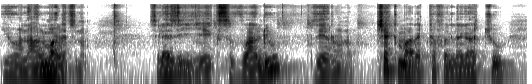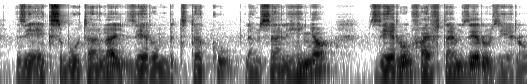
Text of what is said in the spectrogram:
ይሆናል ማለት ነው ስለዚህ የ x value 0 ነው። check ማድረግ ከፈለጋችሁ እዚህ x ቦታ ላይ ዜሮን ብትተኩ ለምሳሌ ይሄኛው 0 5 times 0 0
